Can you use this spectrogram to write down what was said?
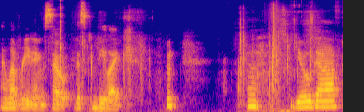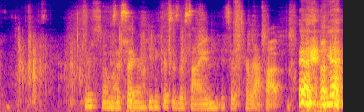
I love reading, so this can be like Yoga. There's so much this a, here. do you think this is a sign? It says to wrap up. yeah,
